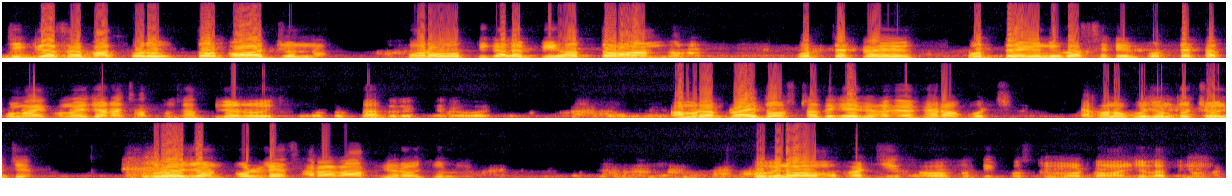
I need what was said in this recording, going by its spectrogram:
জিজ্ঞাসাবাদ করে উত্তর পাওয়ার জন্য, পরবর্তীকালে বৃহত্তর আন্দোলন। প্রত্যেকটা, প্রত্যেক ইউনিভার্সিটির প্রত্যেকটা কোনায় কোনায় যারা ছাত্রছাত্রীরা রয়েছে। আমরা প্রায় দশটা থেকে ঘেরাও করছি। এখনও পর্যন্ত চলছে। প্রয়োজন পড়লে সারা রাত ঘেরাও চলবে। অভিনব মুখার্জি, সভাপতি, পশ্চিম বর্ধমান জেলা তৃণমূল।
